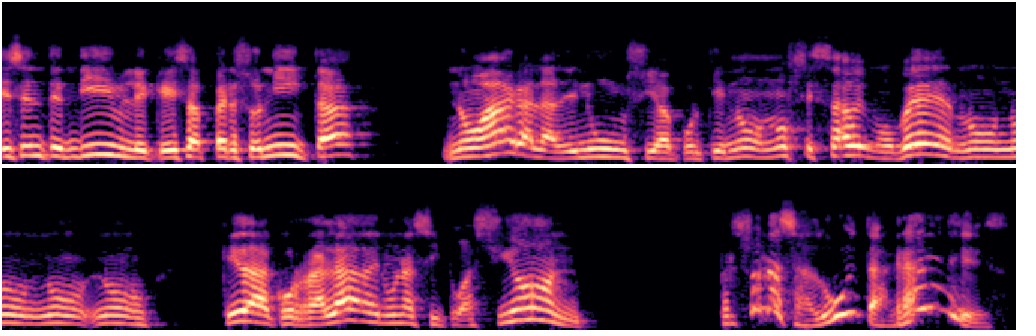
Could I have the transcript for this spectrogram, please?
es entendible que esa personita no haga la denuncia porque no, no se sabe mover, no, no, no, no, queda acorralada en una situación. Personas adultas, grandes.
